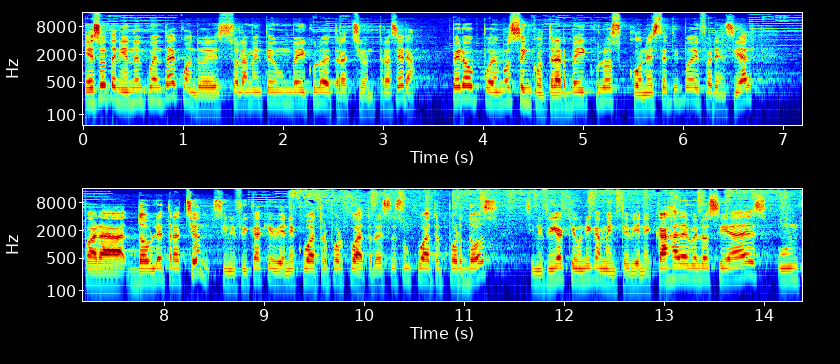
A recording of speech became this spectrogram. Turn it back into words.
Eso teniendo en cuenta cuando es solamente un vehículo de tracción trasera, pero podemos encontrar vehículos con este tipo de diferencial para doble tracción, significa que viene 4x4, esto es un 4x2, significa que únicamente viene caja de velocidades, un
